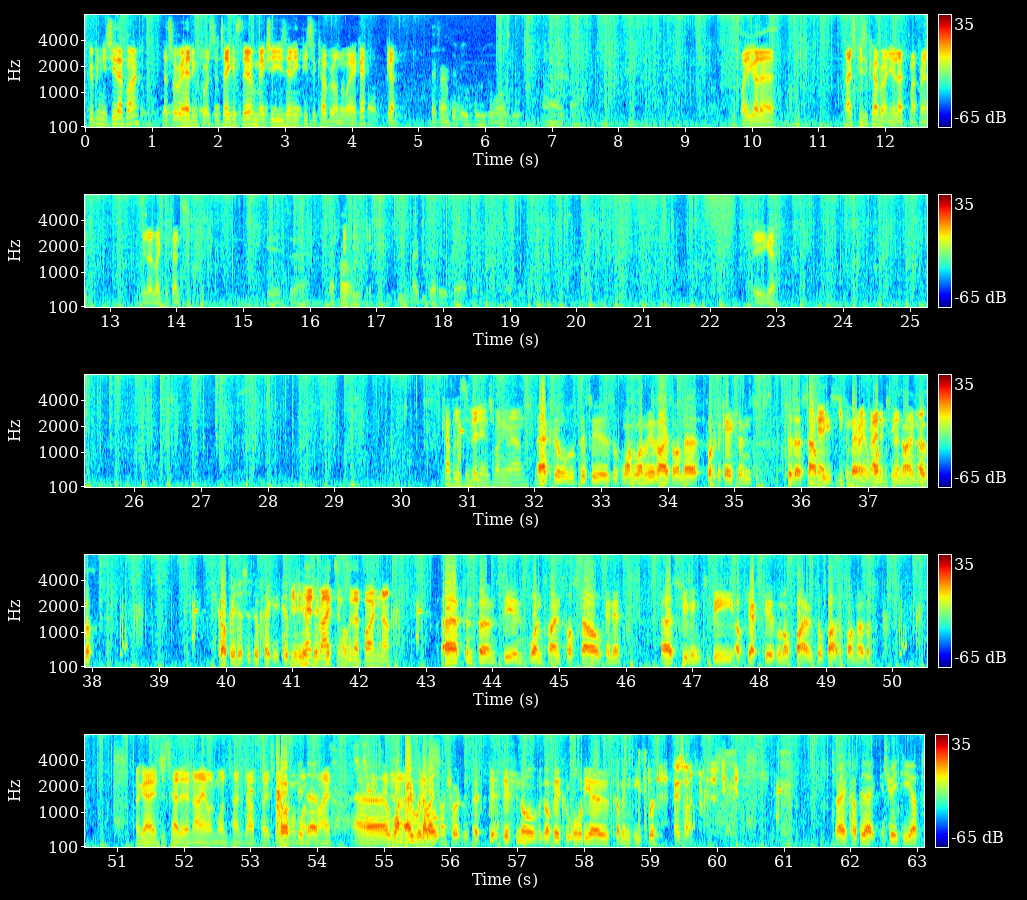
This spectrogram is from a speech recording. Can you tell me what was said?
Griffin, you see that barn? That's where we're heading for, so take us there, make sure you use any piece of cover on the way, okay? Go. Well, you got a nice piece of cover on your left, my friend. You know, like the fence. It's, uh, I thought it might be better. But There you go. Couple of civilians running around. Actual, this is 1-1. We have eyes on uh, fortifications to the southeast. okay, you can bearing break right into that 129, barn over. Copy this, it looks like it could You be can head objective. right into that barn now. Uh, confirmed seeing one times hostile in it, uh, assuming to be objective will not fire until fired upon, over. Okay, I just had an eye on one times outpost Copy 115. that. It's just Uh, rotating one out. two will have eyes on shortly. Ad- additional, we got vehicle audio coming eastward. Eyes on. Confirm. Alright, copy that. Get your AT up.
